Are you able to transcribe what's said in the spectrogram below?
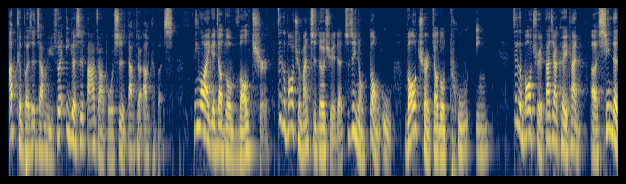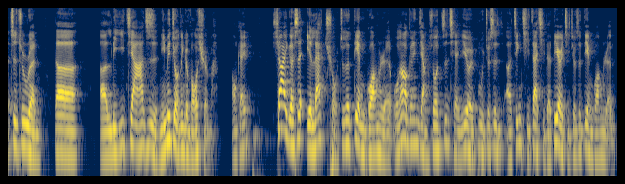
Octopus 是章鱼，所以一个是八爪博士 Doctor Octopus。另外一个叫做 vulture，这个 vulture 蛮值得学的，这是一种动物。vulture 叫做秃鹰。这个 vulture 大家可以看，呃，新的蜘蛛人的呃离家日里面就有那个 vulture 嘛。OK，下一个是 electro，就是电光人。我刚好跟你讲说，之前也有一部就是呃惊奇再起的第二集就是电光人。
